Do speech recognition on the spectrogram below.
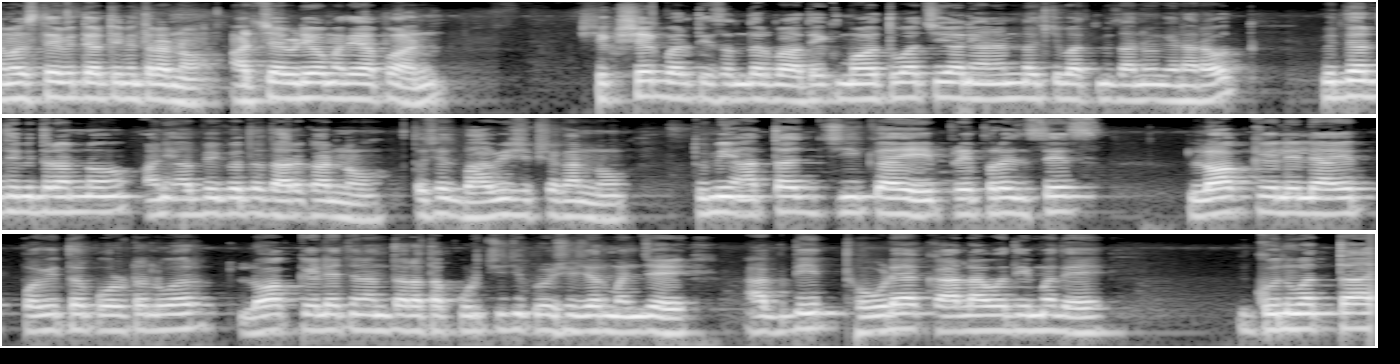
नमस्ते विद्यार्थी मित्रांनो. आजच्या व्हिडिओमध्ये आपण शिक्षक भरती संदर्भात एक महत्त्वाची आणि आनंदाची बातमी जाणून घेणार आहोत. विद्यार्थी मित्रांनो आणि अभिज्ञताधारकांनो तसेच भावी शिक्षकांनो तुम्ही आता जी काही प्रेफरन्सेस लॉक केलेले आहेत पवित्र पोर्टलवर लॉक केल्याच्यानंतर आता पुढची जी प्रोसिजर म्हणजे अगदी थोड्या कालावधीमध्ये गुणवत्ता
